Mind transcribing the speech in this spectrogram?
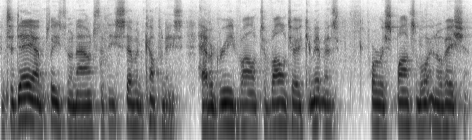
And today, I'm pleased to announce that these seven companies have agreed to voluntary commitments for responsible innovation.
